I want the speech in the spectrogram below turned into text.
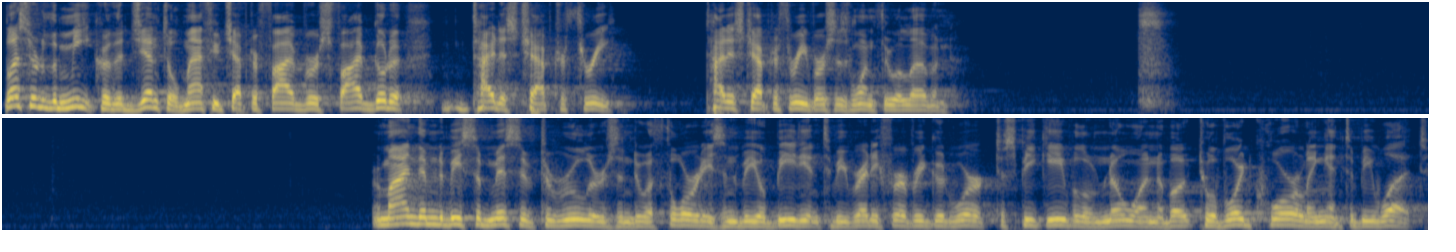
Blessed are the meek or the gentle. Matthew chapter 5, verse 5. Go to Titus chapter 3. Titus chapter 3, verses 1 through 11. Remind them to be submissive to rulers and to authorities and to be obedient, to be ready for every good work, to speak evil of no one, about, to avoid quarreling, and to be what?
